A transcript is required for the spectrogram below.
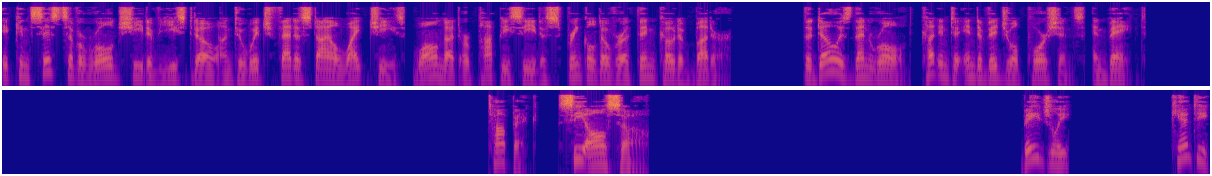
It consists of a rolled sheet of yeast dough onto which feta-style white cheese, walnut or poppy seed is sprinkled over a thin coat of butter. The dough is then rolled, cut into individual portions, and baked. See also. Bajli Kanti.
